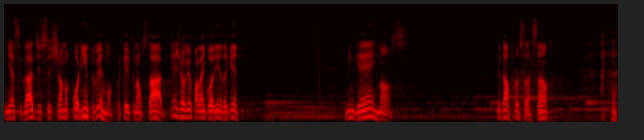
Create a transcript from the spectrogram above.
Minha cidade se chama Corinto, viu, irmão? Para quem que não sabe. Quem já ouviu falar em Corinto aqui? Ninguém, irmãos. Me dá uma frustração.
